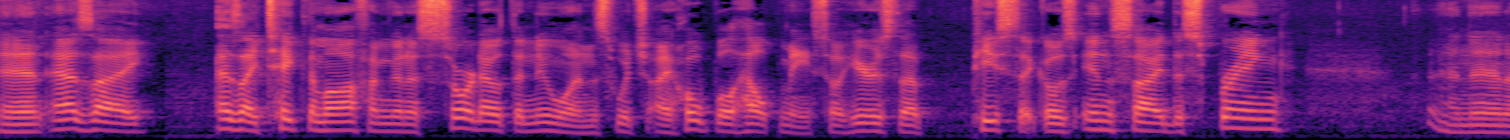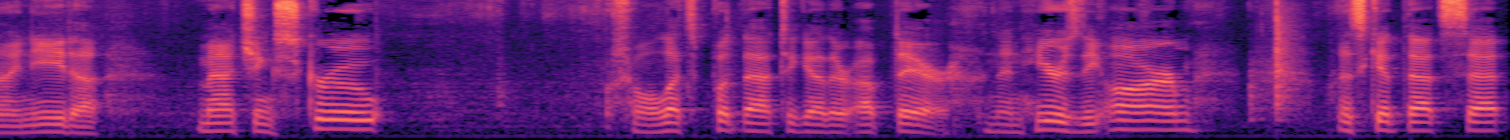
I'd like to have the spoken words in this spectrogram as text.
And as I, as I take them off, I'm gonna sort out the new ones, which I hope will help me. So here's the piece that goes inside the spring, and then I need a matching screw So let's put that together up there. And then here's the arm. Let's get that set.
